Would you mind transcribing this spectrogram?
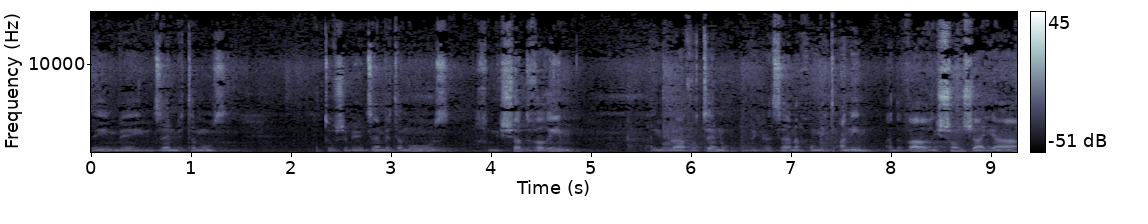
נמצאים בי"ז בתמוז. כתוב שבי"ז בתמוז חמישה דברים היו לאבותינו, ובגלל זה אנחנו מתענים. הדבר הראשון שהיה,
